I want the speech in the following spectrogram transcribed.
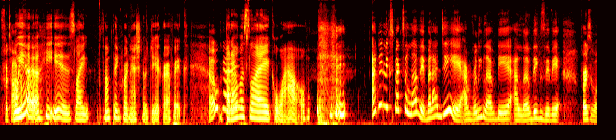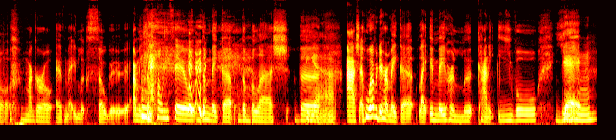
photographer. Well, photographer. yeah, he is like something for National Geographic. Okay. But I was like, wow. I didn't expect to love it, but I did. I really loved it. I love the exhibit. First of all, my girl Esme looks so good. I mean, the ponytail, the makeup, the blush, the Yeah. eyeshadow. Whoever did her makeup, like it made her look kind of evil, yet Mhm.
